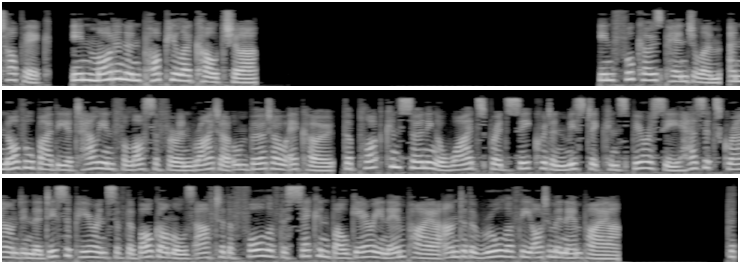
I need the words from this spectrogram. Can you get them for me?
Topic: In modern and popular culture In Foucault's Pendulum, a novel by the Italian philosopher and writer Umberto Eco, the plot concerning a widespread secret and mystic conspiracy has its ground in the disappearance of the Bogomils after the fall of the Second Bulgarian Empire under the rule of the Ottoman Empire. The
